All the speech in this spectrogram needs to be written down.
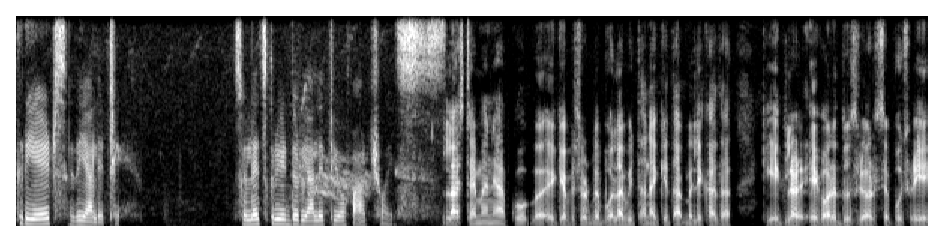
creates reality so let's create the reality of our choice last time मैंने आपको एक एपिसोड में बोला भी था ना किताब में लिखा था कि एक लड़ एक औरत दूसरी औरत से पूछ रही है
